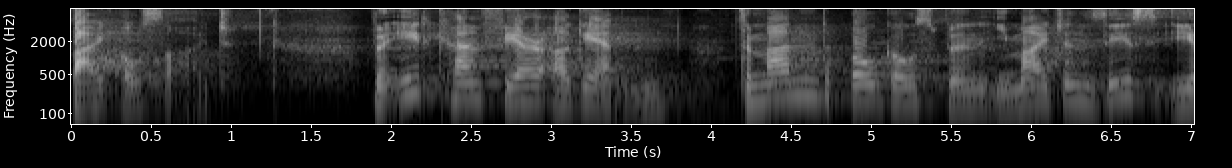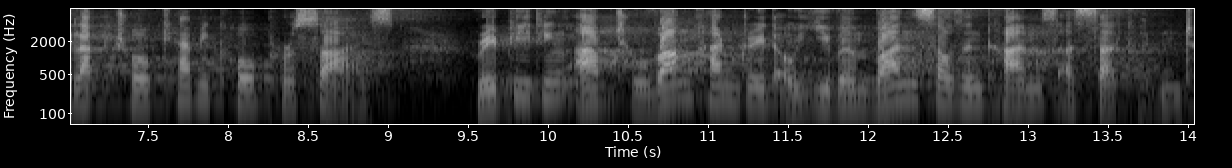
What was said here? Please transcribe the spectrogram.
back outside. When it can fire again, the mind boggles when imagine this electrochemical process repeating up to 100 or even 1000 times a second.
